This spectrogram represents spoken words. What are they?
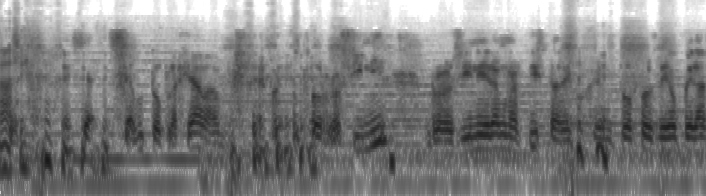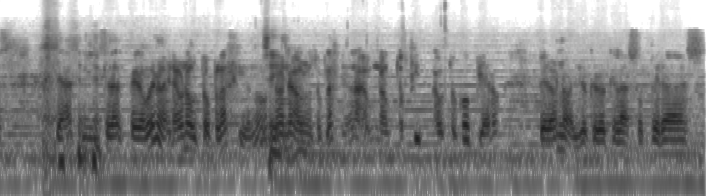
ah, ¿sí? se, se, autoplagiaban. Por ejemplo, Rossini, Rossini era un artista de coger trozos de óperas, pero bueno, era un autoplagio, ¿no? no, no, un autoplagio, era una, autocopia, ¿no? Pero no, yo creo que las óperas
